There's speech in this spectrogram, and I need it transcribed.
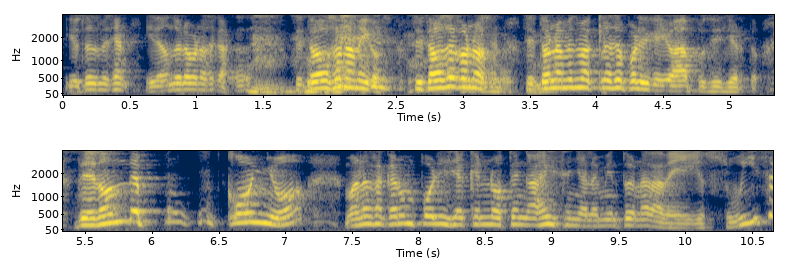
Y ustedes me decían, ¿y de dónde lo van a sacar? Si todos son amigos, si todos se conocen, si están en la misma clase política. Y yo, ah, pues sí, es cierto. ¿De dónde coño van a sacar un policía que no tenga ay, señalamiento de nada? ¿De Suiza?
